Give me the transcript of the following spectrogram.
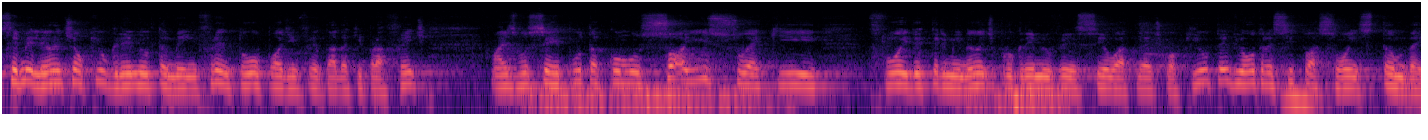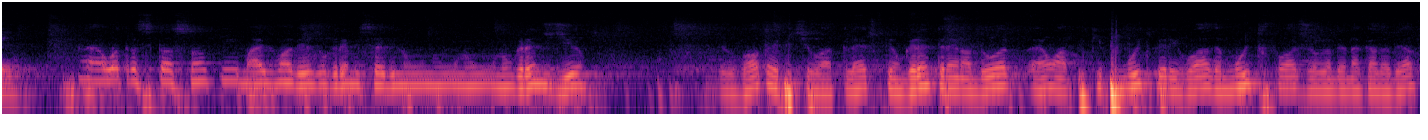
semelhante ao que o Grêmio também enfrentou, pode enfrentar daqui para frente, mas você reputa como só isso é que foi determinante para o Grêmio vencer o Atlético aqui ou teve outras situações também? É outra situação que, mais uma vez, o Grêmio esteve num, num, num grande dia. Eu volto a repetir, o Atlético tem um grande treinador, é uma equipe muito perigosa, muito forte jogando dentro da casa dela.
